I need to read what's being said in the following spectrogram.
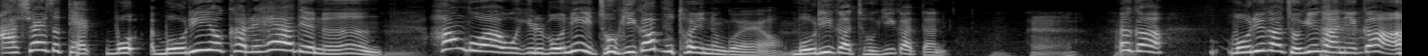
아, 시아에서 대, 뭐, 머리 역할을 해야 되는 음. 한국하고 일본이 저기가 붙어 있는 거예요. 음. 머리가 저기 갔다는. 예. 그러니까 머리가 저기 가니까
